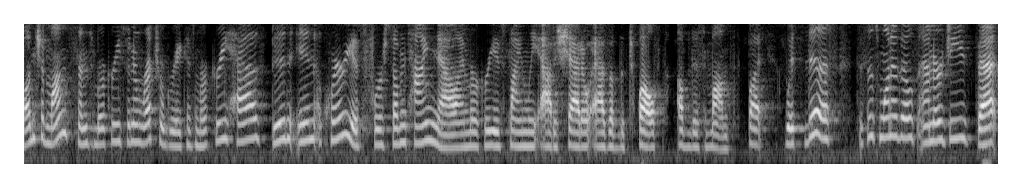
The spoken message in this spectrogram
bunch of months since Mercury's been in retrograde because Mercury has been in Aquarius for some time now, and Mercury is finally out of shadow as of the 12th of this month. But with this, this is one of those energies that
